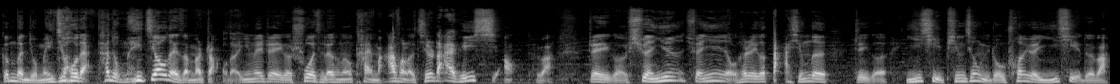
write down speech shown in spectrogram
根本就没交代，他就没交代怎么找的，因为这个说起来可能太麻烦了。其实大家也可以想，对吧？这个炫音，炫音有它这个大型的。这个仪器平行宇宙穿越仪器，对吧？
